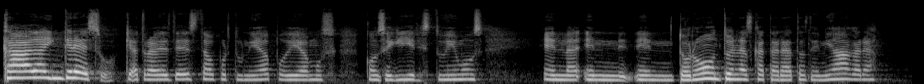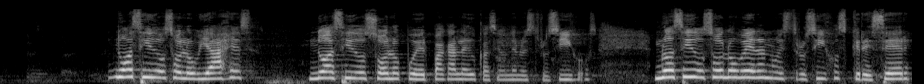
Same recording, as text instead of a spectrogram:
cada ingreso que a través de esta oportunidad podíamos conseguir. Estuvimos en, en Toronto, en las cataratas de Niágara. No ha sido solo viajes, no ha sido solo poder pagar la educación de nuestros hijos, no ha sido solo ver a nuestros hijos crecer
